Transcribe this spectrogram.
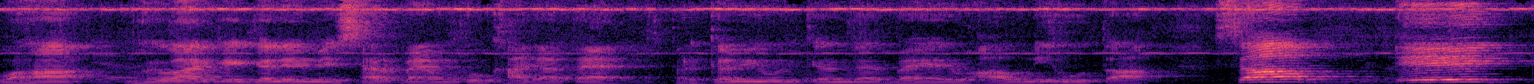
वहाँ भगवान के गले में सर्प है, उनको खा जाता है। पर कभी उनके अंदर बैर भाव नहीं होता। सब एक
